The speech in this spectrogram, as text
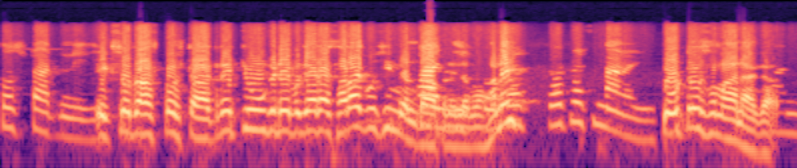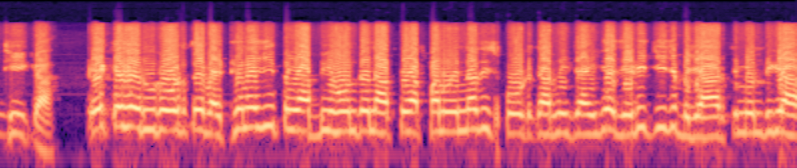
ਤੋਂ ਸਟਾਰਟ ਨੇ ਜੀ। 110 ਤੋਂ ਸਟਾਰਟ ਨੇ ਚੂੰਗੜੇ ਵਗੈਰਾ ਸਾਰਾ ਕੁਝ ਹੀ ਮਿਲਦਾ ਆਪਣੇ ਲਵੋਂ ਹਨਾ ਟੋਟਲ ਸਮਾਨ ਹੈ ਜੀ। ਟੋਟਲ ਸਮਾਨ ਹੈਗਾ ਠੀਕ ਆ। ਇਹ ਕਹੇਰੂ ਰੋਡ ਤੇ ਬੈਠੇ ਨੇ ਜੀ? ਪੰਜਾਬੀ ਹੋਣ ਦੇ ਨਾਤੇ ਆਪਾਂ ਨੂੰ ਇਹਨਾਂ ਦੀ ਸਪੋਰਟ ਕਰਨੀ ਚਾਹੀਦੀ ਆ। ਜਿਹੜੀ ਚੀਜ਼ ਬਾਜ਼ਾਰ 'ਚ ਮਿਲਦੀ ਆ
